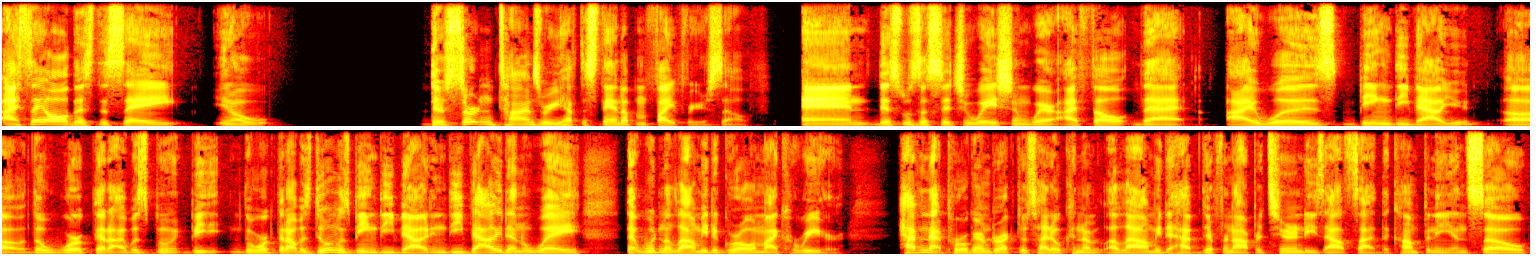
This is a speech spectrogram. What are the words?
I say all this to say, you know, there's certain times where you have to stand up and fight for yourself. And this was a situation where I felt that I was being devalued. Uh, the work that I was be, the work that I was doing was being devalued and devalued in a way that wouldn't allow me to grow in my career. Having that program director title can allow me to have different opportunities outside the company. And so,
